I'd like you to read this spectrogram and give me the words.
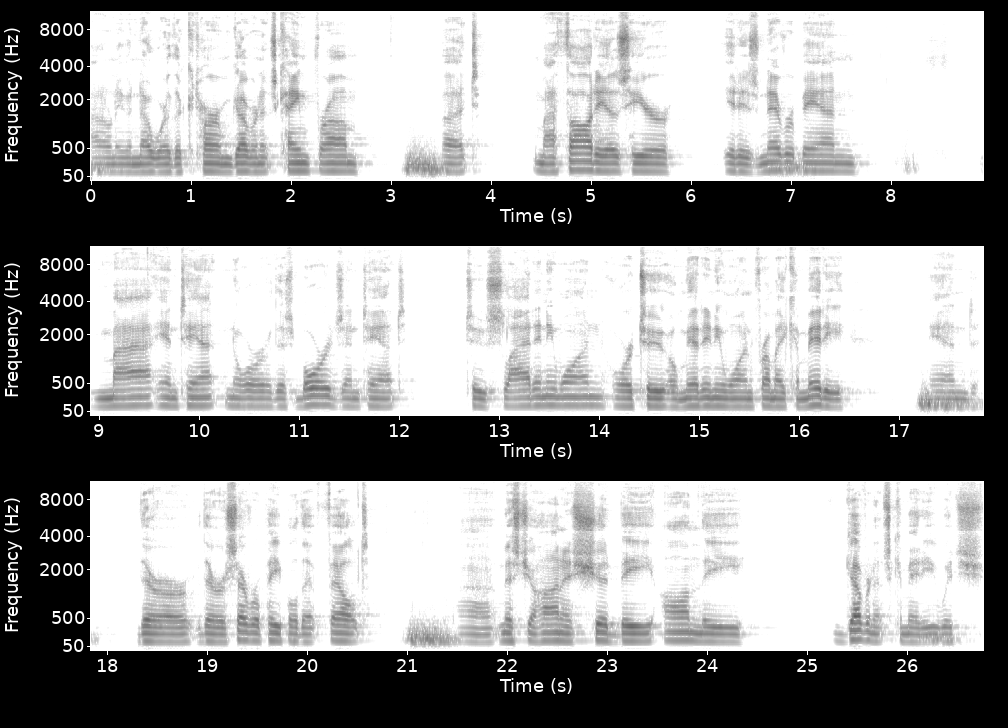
I don't even know where the term governance came from, but my thought is here, it has never been my intent nor this board's intent to slide anyone or to omit anyone from a committee. And there are, there are several people that felt uh, Ms. Johannes should be on the governance committee, which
